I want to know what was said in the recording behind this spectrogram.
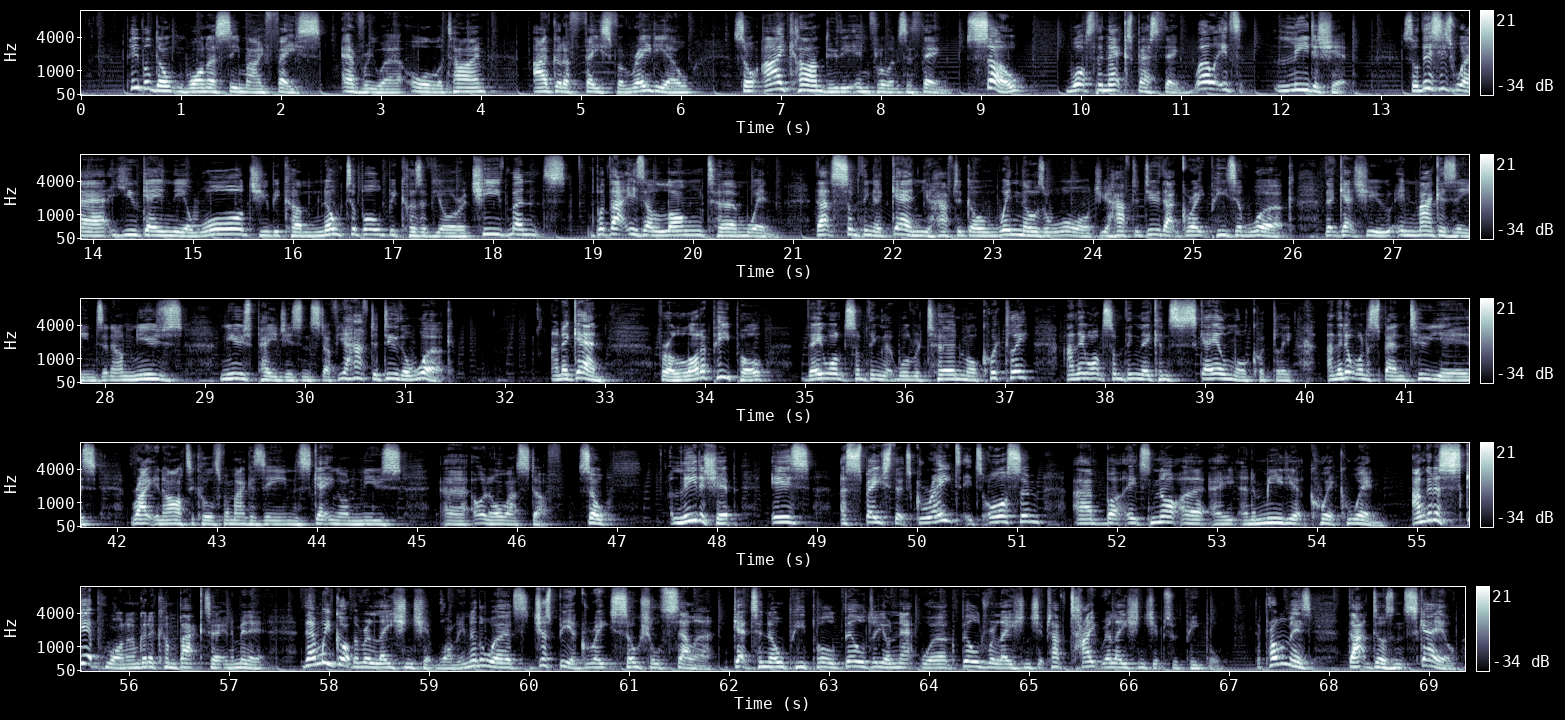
people don't want to see my face everywhere all the time. I've got a face for radio, so I can't do the influencer thing. So what's the next best thing? Well, it's leadership. So this is where you gain the awards, you become notable because of your achievements, but that is a long-term win. That's something, again, you have to go and win those awards. You have to do that great piece of work that gets you in magazines and on news, news pages and stuff. You have to do the work. And again, for a lot of people, they want something that will return more quickly and they want something they can scale more quickly. And they don't want to spend two years writing articles for magazines, getting on news uh, and all that stuff. So leadership is a space that's great, it's awesome, uh, but it's not a, a, an immediate quick win. I'm gonna skip one, I'm gonna come back to it in a minute, then we've got the relationship one. In other words, just be a great social seller. Get to know people, build your network, build relationships, have tight relationships with people. The problem is that doesn't scale.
